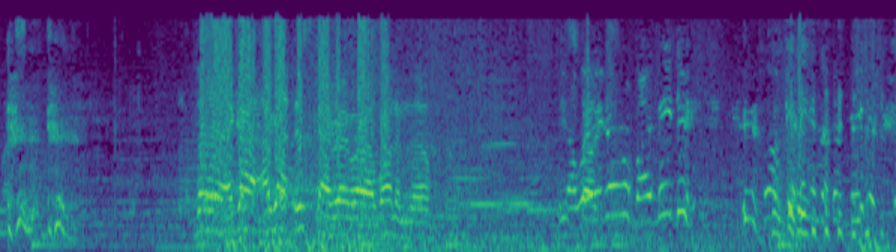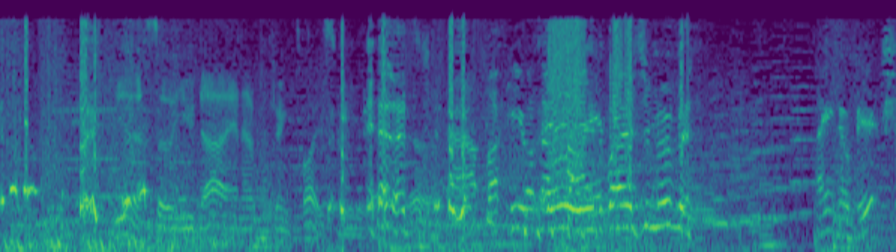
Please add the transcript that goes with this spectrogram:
Man, Don't worry, I got I got this guy right where I want him though. He's No, wait, wait, don't revive me, dude. I'm getting another beer. Yeah, so you die and have to drink twice. Yeah, that's true. Ah, fuck you, I'm not Hey, dying. why aren't you moving? I ain't no bitch.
